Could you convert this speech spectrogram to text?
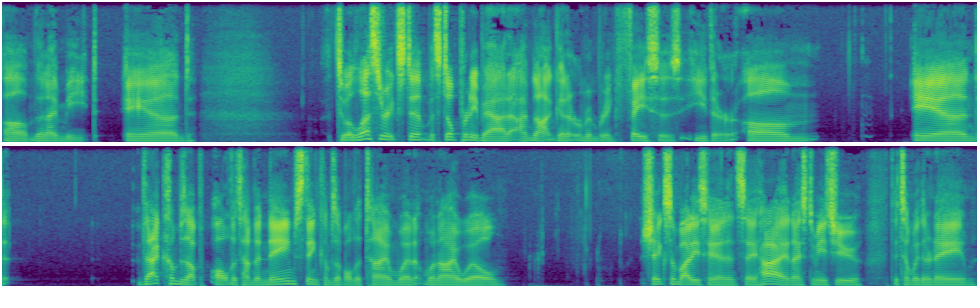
um, that I meet, and to a lesser extent, but still pretty bad. I'm not good at remembering faces either. Um, and that comes up all the time. The names thing comes up all the time when when I will shake somebody's hand and say hi, nice to meet you. They tell me their name,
